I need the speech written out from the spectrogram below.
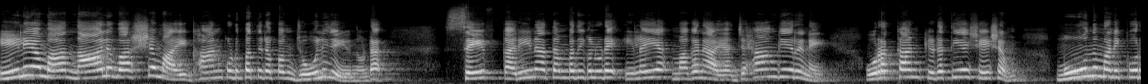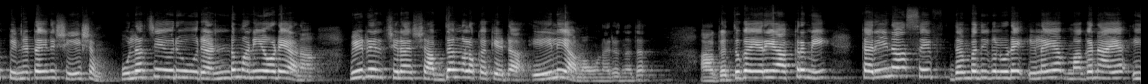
ഏലിയമ്മ നാല് വർഷമായി ഖാൻ കുടുംബത്തിനൊപ്പം ജോലി ചെയ്യുന്നുണ്ട്. സെയ്ഫ് കരീന ദമ്പതികളുടെ ഇളയ മകനായ ജഹാംഗീറിനെ ഉറക്കാൻ കിടത്തിയ ശേഷം മൂന്ന് മണിക്കൂർ പിന്നിട്ടതിന് ശേഷം പുലർച്ചെ ഒരു രണ്ട് മണിയോടെയാണ് വീട്ടിൽ ചില ശബ്ദങ്ങളൊക്കെ കേട്ട ഏലിയാമ ഉണരുന്നത്. അകത്തു കയറിയ അക്രമി കരീന സെയ്ഫ് ദമ്പതികളുടെ ഇളയ മകനായ ഈ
